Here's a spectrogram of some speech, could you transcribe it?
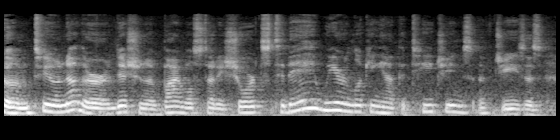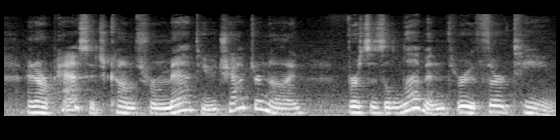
welcome to another edition of Bible Study Shorts. Today we are looking at the teachings of Jesus, and our passage comes from Matthew chapter 9, verses 11 through 13.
